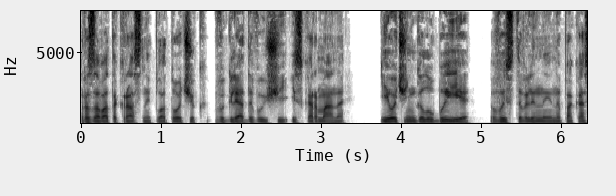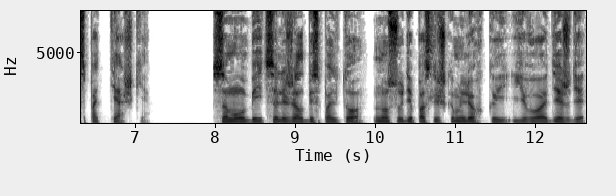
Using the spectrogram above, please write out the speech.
розовато-красный платочек, выглядывающий из кармана, и очень голубые, выставленные на показ подтяжки. Самоубийца лежал без пальто, но, судя по слишком легкой его одежде,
